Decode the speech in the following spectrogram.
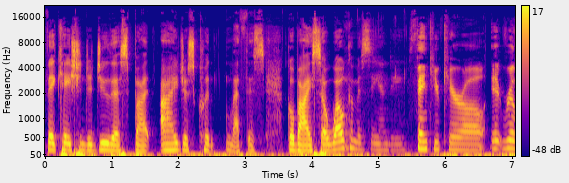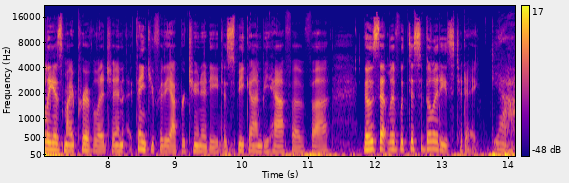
vacation to do this, but I just couldn't let this go by. So, welcome, Miss Sandy. Thank you, Carol. It really is my privilege, and thank you for the opportunity to speak on behalf of uh, those that live with disabilities today. Yeah.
